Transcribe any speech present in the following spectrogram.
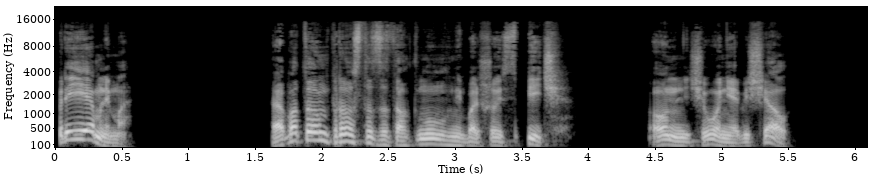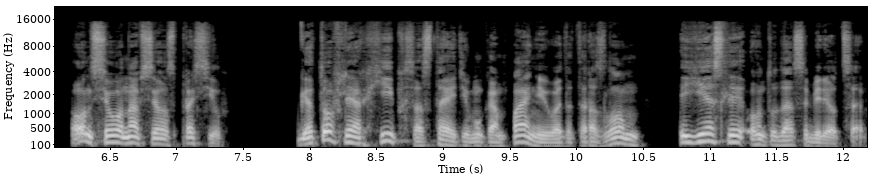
«Приемлемо!» А потом просто затолкнул небольшой спич. Он ничего не обещал, он всего-навсего спросил, готов ли Архип составить ему компанию в этот разлом, если он туда соберется.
